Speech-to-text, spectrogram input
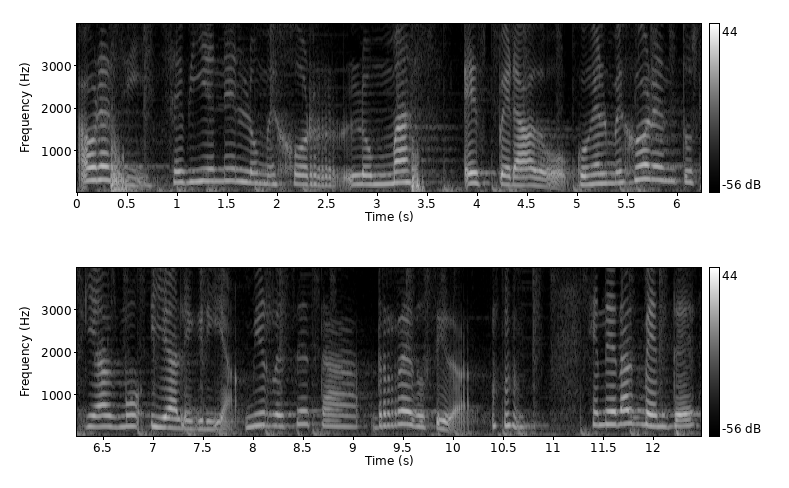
Ahora sí, se viene lo mejor, lo más esperado, con el mejor entusiasmo y alegría. Mi receta reducida. Generalmente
